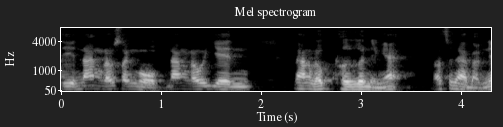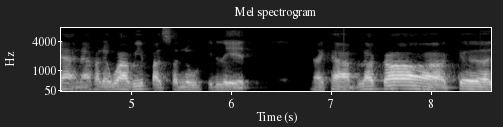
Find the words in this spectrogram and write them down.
ธินั่งแล้วสงบ นั่งแล้วเย็น นั่งแล้วเพลินอย่างเงี้ยลักษณะแบบเนี้ยนะเขาเรียกว่าวิปัสสนูกิเลสนะครับแล้วก็เกิด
